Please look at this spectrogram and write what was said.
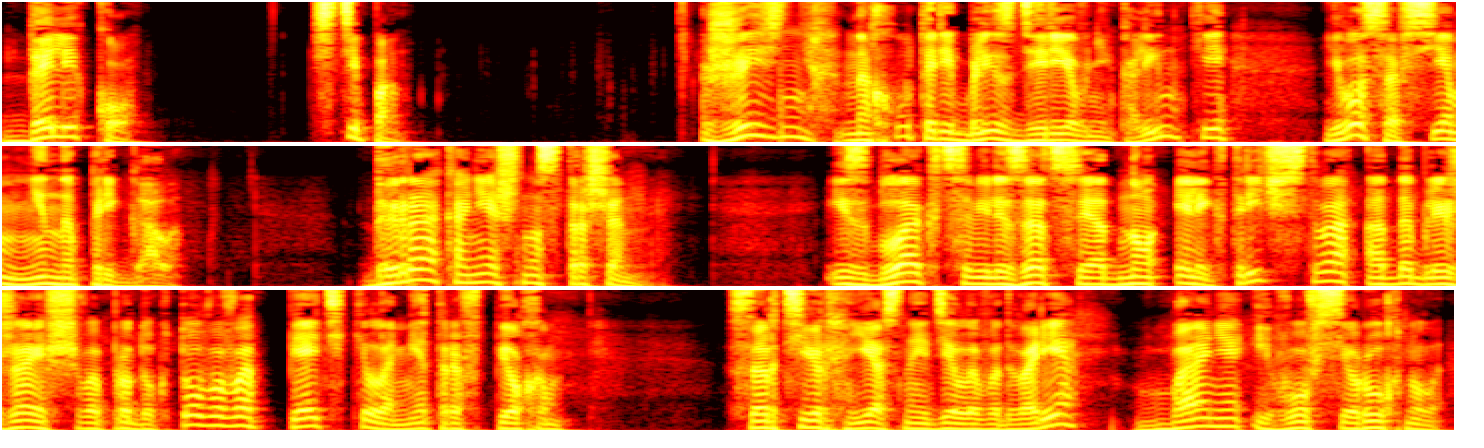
Далеко. Степан. Жизнь на хуторе близ деревни Калинки его совсем не напрягала. Дыра, конечно, страшенная. Из благ цивилизации одно электричество, а до ближайшего продуктового 5 километров пехом. Сортир, ясное дело, во дворе, баня и вовсе рухнула.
